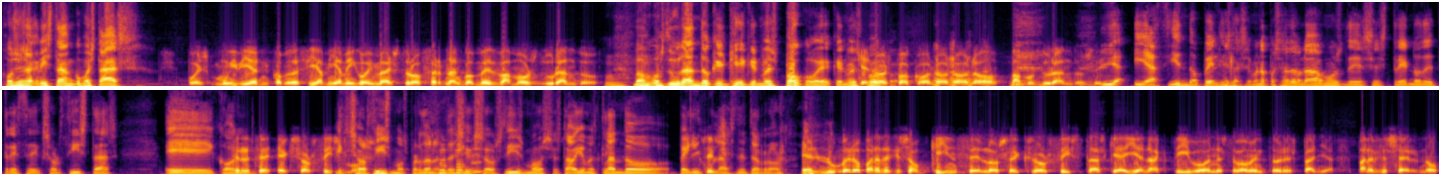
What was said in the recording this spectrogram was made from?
José Sacristán, ¿cómo estás? Pues muy bien, como decía mi amigo y maestro Fernán Gómez, vamos durando. Vamos durando, que, que, que no es poco, ¿eh? Que no es Que poco. no es poco, no, no, no, vamos durando, sí. Y, y haciendo pelis, la semana pasada hablábamos de ese estreno de 13 exorcistas eh, con... Trece exorcismos. Exorcismos, perdona, 13 exorcismos. Estaba yo mezclando películas de terror. El número parece que son 15 los exorcistas que hay en activo en este momento en España. Parece ser, ¿no?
